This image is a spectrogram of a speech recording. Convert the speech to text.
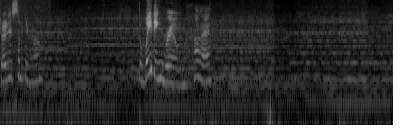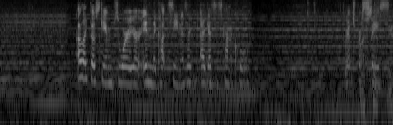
Did I do something wrong? The waiting room. Okay. I like those games where you're in the cutscene. It's like, I guess it's kind of cool. Forgot to press sat space. there,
